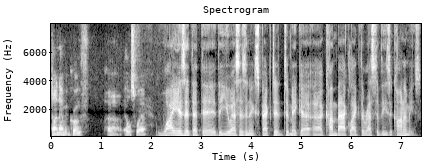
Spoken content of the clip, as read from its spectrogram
dynamic growth uh, elsewhere. Why is it that the, the US isn't expected to make a, a comeback like the rest of these economies?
